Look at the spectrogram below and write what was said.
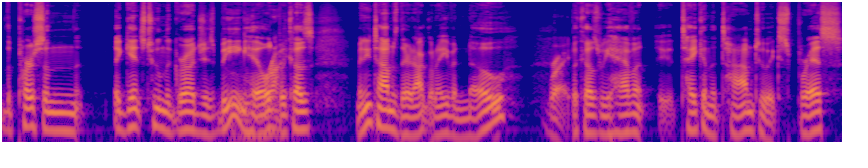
the person against whom the grudge is being held Right. because many times they're not going to even know Right. because we haven't uh, taken the time to express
